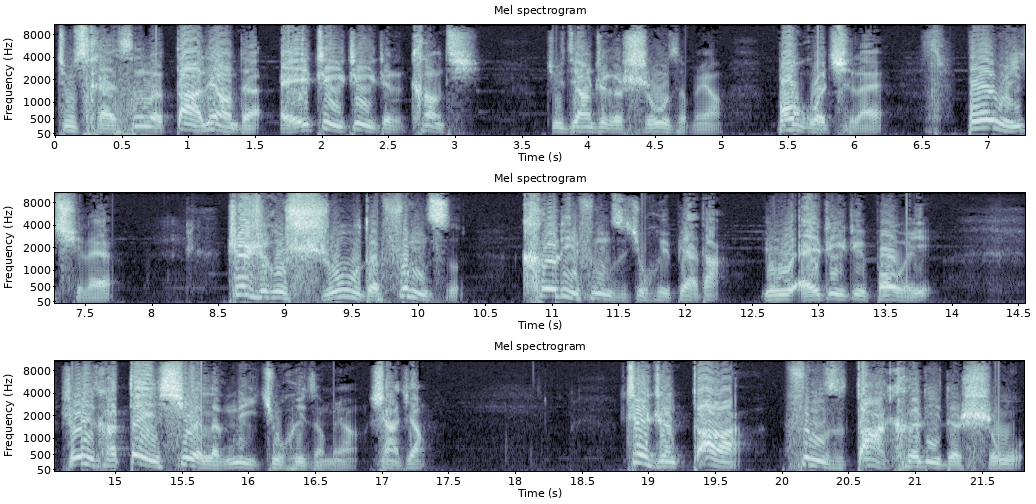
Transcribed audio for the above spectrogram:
就产生了大量的 IgG 这个抗体。就将这个食物怎么样包裹起来，包围起来，这时候食物的分子颗粒分子就会变大，由于 IgG 包围，所以它代谢能力就会怎么样下降。这种大分子大颗粒的食物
